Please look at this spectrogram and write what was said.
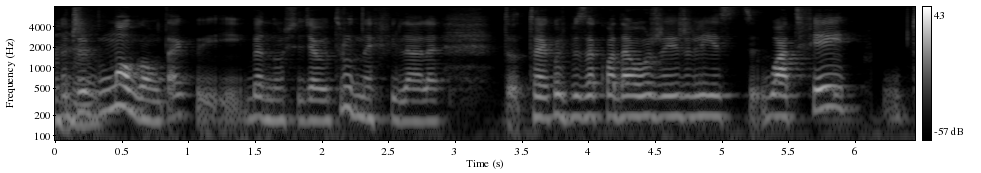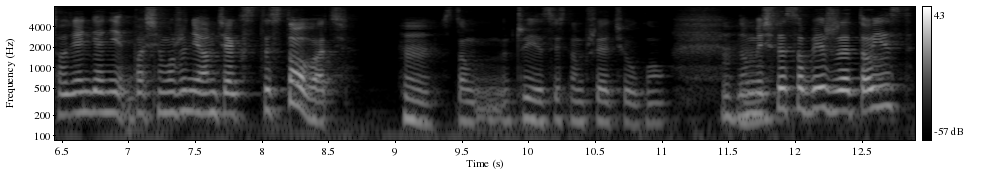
Znaczy Mhm. mogą, tak? I będą się działy trudne chwile, ale to, to jakoś by zakładało, że jeżeli jest łatwiej, to ja, ja nie, właśnie może nie mam Cię jak stestować, Hmm. tą, czy jesteś tą przyjaciółką. No Mhm. myślę sobie, że to jest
